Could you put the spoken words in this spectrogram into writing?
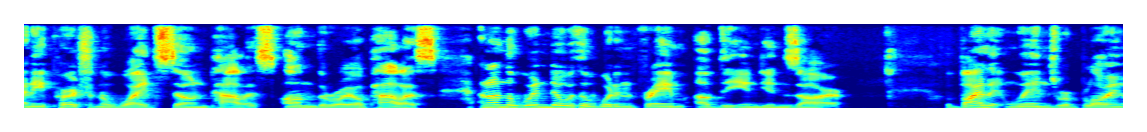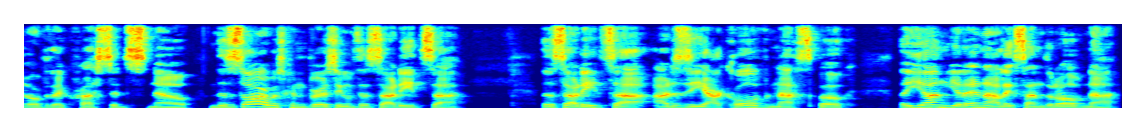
and he perched on a white stone palace, on the royal palace, and on the window with a wooden frame of the Indian czar. Violent winds were blowing over the crusted snow. The Tsar was conversing with the Tsaritsa. The Tsaritsa Arziakovna spoke. The young Yelena Alexandrovna.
